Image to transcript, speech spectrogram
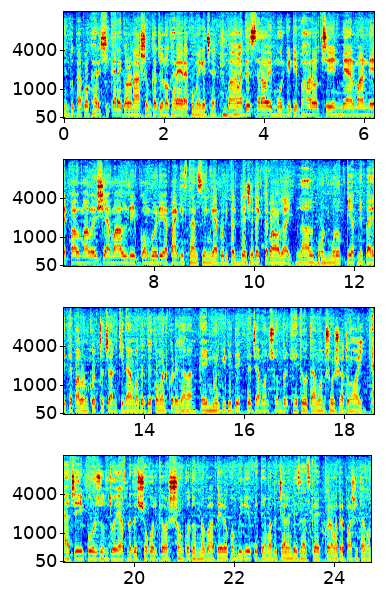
কিন্তু ব্যাপক হারে শিকারের কারণে আশঙ্কাজনক হারে এরা কমে গেছে। বাংলাদেশ ছাড়াও এই মুরগিটি ভারত, চীন, মিয়ানমার, নেপাল, মালয়েশিয়া, মালদ্বীপ, কম্বোডিয়া, পাকিস্তান, সিঙ্গাপুর ইত্যাদি দেশে দেখতে পাওয়া যায়। লাল বন মোরগটি আপনি বাড়িতে পালন করতে চান কিনা আমাদেরকে কমেন্ট করে জানান। এই মুরগিটি দেখতে যেমন সুন্দর খেতেও তেমন সুস্বাদু হয়। আজ এই পর্যন্তই। আপনাদের সকলকে অসংখ্য ধন্যবাদ। এরকম ভিডিও পেতে আমাদের চ্যানেলটি সাবস্ক্রাইব করে আমাদের পাশে থাকুন।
